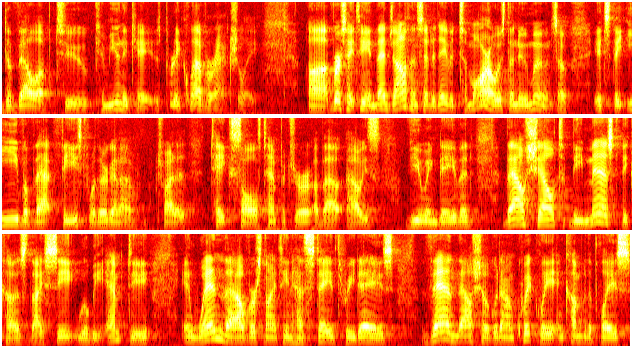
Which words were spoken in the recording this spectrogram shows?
developed to communicate. It's pretty clever, actually. Uh, verse 18 Then Jonathan said to David, Tomorrow is the new moon. So it's the eve of that feast where they're going to try to take Saul's temperature about how he's viewing David. Thou shalt be missed because thy seat will be empty. And when thou, verse 19, hast stayed three days, then thou shalt go down quickly and come to the place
